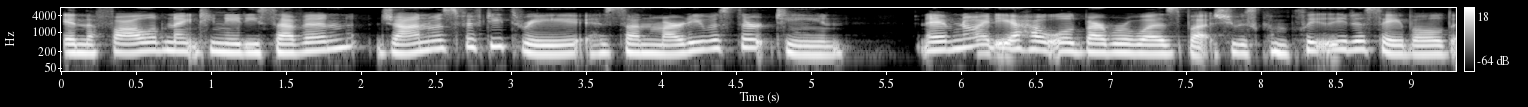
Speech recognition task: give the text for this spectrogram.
In the fall of 1987, John was 53, his son Marty was 13, and I have no idea how old Barbara was, but she was completely disabled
